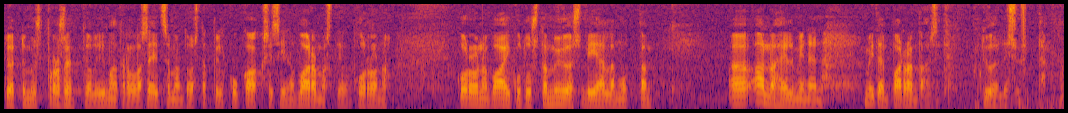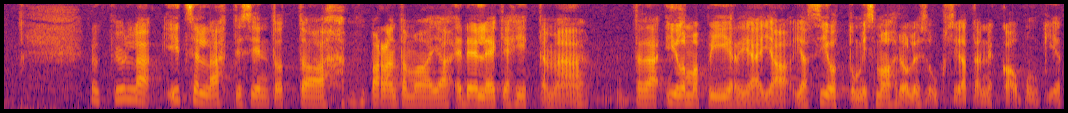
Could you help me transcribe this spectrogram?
työttömyysprosentti oli Imatralla 17,2. Siinä varmasti on korona, koronavaikutusta myös vielä, mutta Anna Helminen, miten parantaisit työllisyyttä? No kyllä itse lähtisin tota, parantamaan ja edelleen kehittämään tätä ilmapiiriä ja, ja sijoittumismahdollisuuksia tänne kaupunkiin. Et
